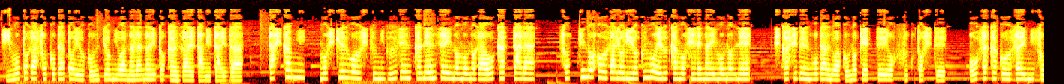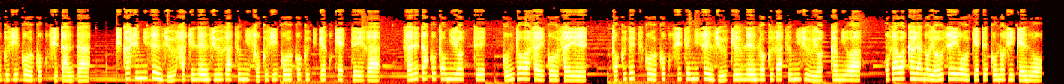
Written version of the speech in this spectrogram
火元がそこだという根拠にはならないと考えたみたいだ。確かに、もし9号室に偶然可燃性のものが多かったら、そっちの方がよりよく燃えるかもしれないものね。しかし弁護団はこの決定を不服として、大阪高裁に即時抗告したんだ。しかし2018年10月に即時抗告棄却決定が、されたことによって、今度は最高裁へ、特別抗告して2019年6月24日には、小川からの要請を受けてこの事件を、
